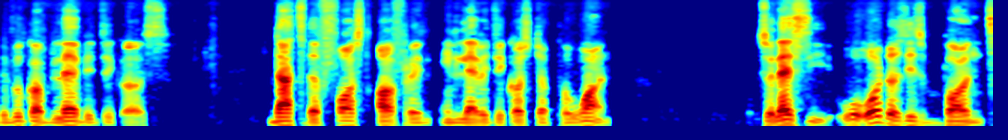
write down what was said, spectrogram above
The book of Leviticus. That's the first offering in Leviticus chapter 1. So let's see. What does this burnt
